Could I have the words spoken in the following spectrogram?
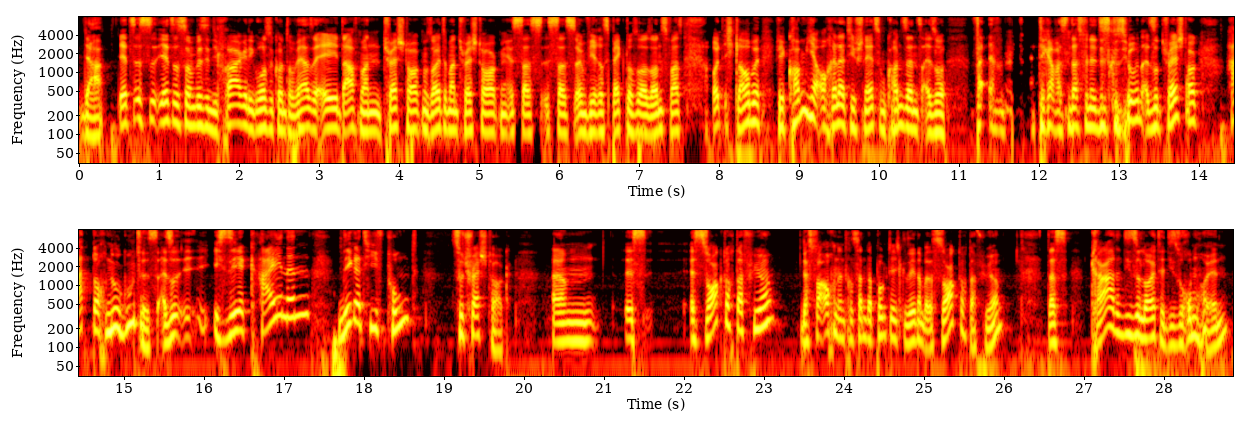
ja, jetzt ist, jetzt ist so ein bisschen die Frage, die große Kontroverse, ey, darf man Trash talken, sollte man Trash talken, ist das, ist das irgendwie respektlos oder sonst was? Und ich glaube, wir kommen hier auch relativ schnell zum Konsens, also, äh, Digga, was ist denn das für eine Diskussion? Also Trash Talk hat doch nur Gutes. Also ich, ich sehe keinen Negativpunkt zu Trash Talk. Ähm, es, es sorgt doch dafür, das war auch ein interessanter Punkt, den ich gesehen habe, es sorgt doch dafür, dass gerade diese Leute, die so rumheulen,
